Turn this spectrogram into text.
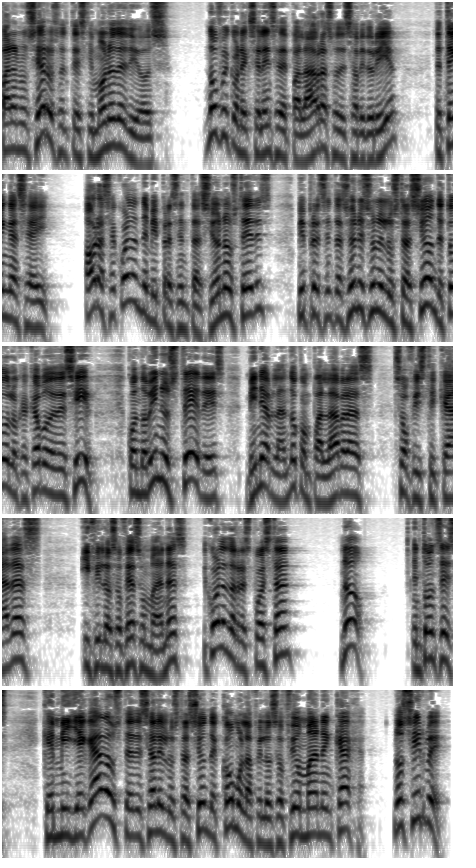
para anunciaros el testimonio de Dios, no fui con excelencia de palabras o de sabiduría. Deténganse ahí. Ahora, ¿se acuerdan de mi presentación a ustedes? Mi presentación es una ilustración de todo lo que acabo de decir. Cuando vine a ustedes, vine hablando con palabras sofisticadas y filosofías humanas. ¿Y cuál es la respuesta? No. Entonces, que mi llegada a ustedes sea la ilustración de cómo la filosofía humana encaja. No sirve.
